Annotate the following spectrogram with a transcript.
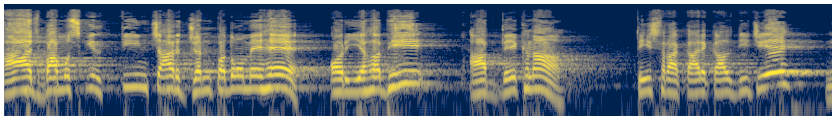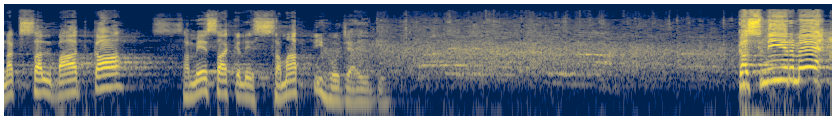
आज बामुश्किल तीन चार जनपदों में है और यह भी आप देखना। तीसरा कार्यकाल दीजिए, नक्सलवाद का हमेशा के लिए समाप्ति हो जाएगी। कश्मीर में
